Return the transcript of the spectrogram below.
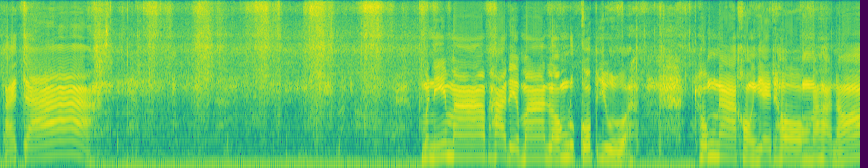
ไปจ้าวันนี้มาพาเดี๋ยวมาร้องลูกกบอยู่ ทงนาของยายทองนะคะเนาะ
